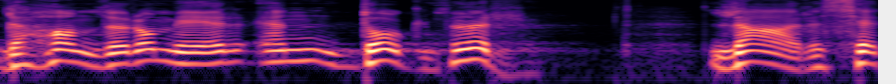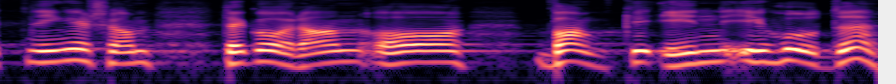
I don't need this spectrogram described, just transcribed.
Det handler om mer enn dogmer, læresetninger som det går an å banke inn i hodet.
